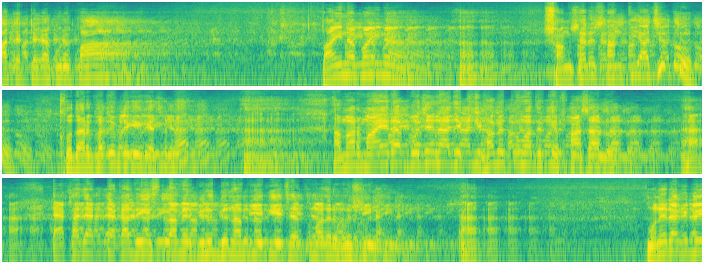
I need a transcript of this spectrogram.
হাজার টাকা করে পায় পাই না পাই না হ্যাঁ। সংসারে শান্তি আছে তো খোদার গজব লেগে গেছে না হ্যাঁ। আমার মায়েরা বোঝে না যে কীভাবে তোমাদেরকে ফাঁসালো হ্যাঁ। এক হাজার টাকা দিয়ে ইসলামের বিরুদ্ধে নামিয়ে দিয়েছে, তোমাদের হুঁশি নাই। মনে রাখবে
